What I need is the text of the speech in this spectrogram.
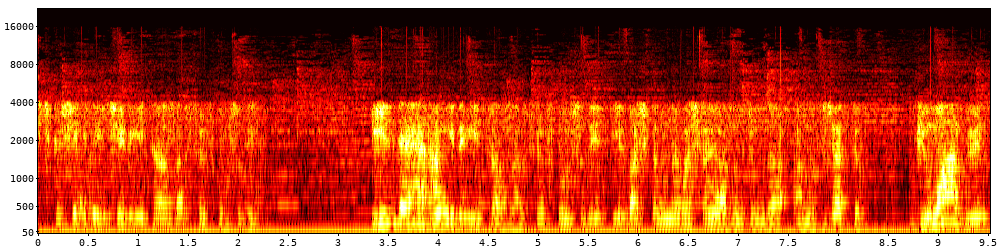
hiçbir şekilde ilçeye bir itirazları söz konusu değil. İlde herhangi bir itirazları söz konusu değil. İl başkanım ve başkan yardımcım da anlatacaktır. Cuma gün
